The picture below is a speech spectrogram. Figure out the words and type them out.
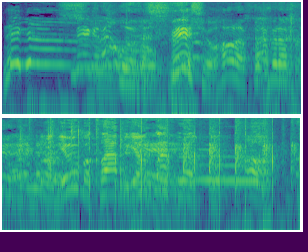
Nigga! Nigga, that was official. Hold up, clap it up for that. Give him a clap, yo, clap it up. Oh.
